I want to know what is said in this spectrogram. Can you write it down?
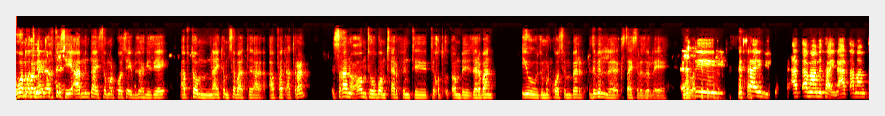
እዋ ሞቲ መልእኽቲ ሲ ኣብ ምንታይ ዝተመርኮሰ እዩ ብዙሕ ግዜ ኣብቶም ናይቶም ሰባት ኣፈጣጥራን እስኻ ንዕኦም ትህቦም ፀርፍን ትቕጥቅጦም ብዘረባን እዩ ዝምርኮስ እምበር ዝብል ክስታይ ስለ ዘሎ እየ ክስታይ ኣጣማምታይ ንኣጣማምታ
